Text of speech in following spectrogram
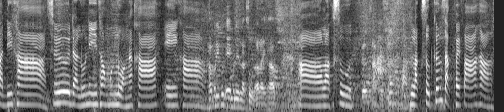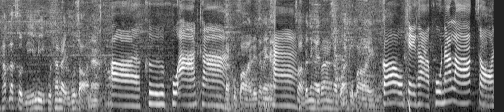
วัสดีค่ะ ชื่อดารุณีทองเมืองหลวงนะคะ เอค่ะครับวันนี้คุณเอมาเรียนหลักสูตรอะไรครับอ่าหลักสูตรเครื่องสักดิ์หลักสูตรเครื่องจักรไฟฟ้าค่ะครับหลักสูตรนี้มีครูท่านไหนเป็นผู้สอนนะอ่าคือครูอาร์ตค่ะจากครูปอยด้วยใช่ไหมฮะค่ะสอนเป็นยังไงบ้างครับครูอาร์ตครูปอย ก็โอเคค่ะครูน่ารักสอน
